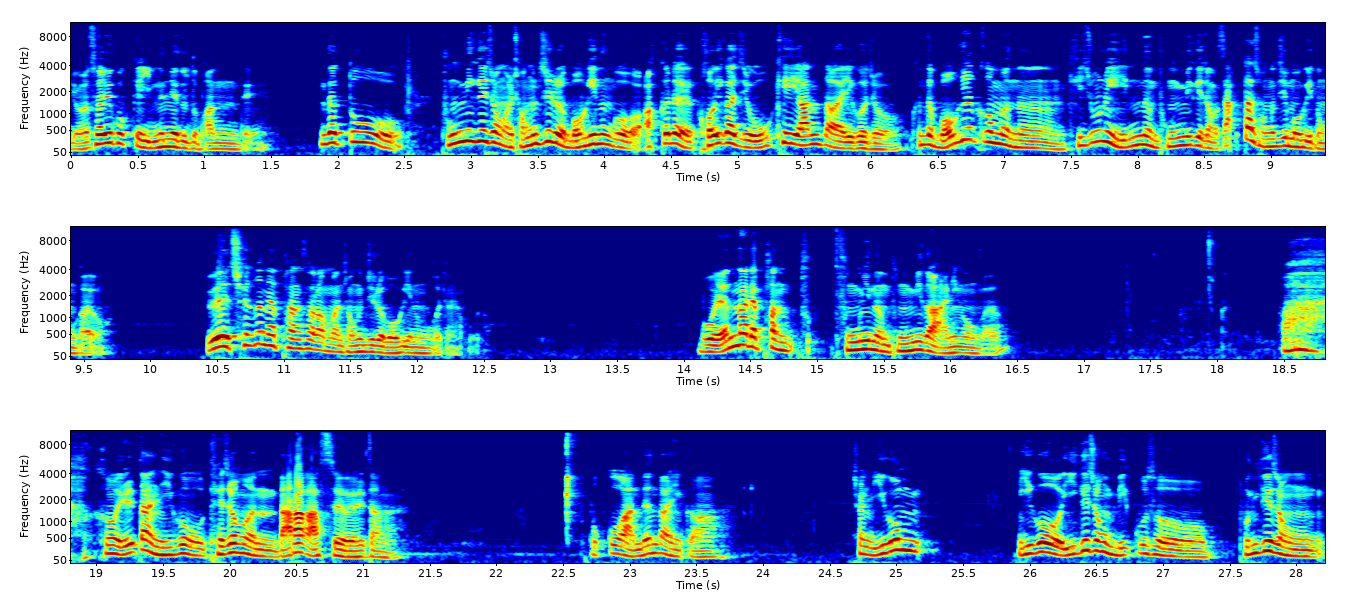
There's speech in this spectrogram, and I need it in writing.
여섯 일곱 개 있는 애들도 봤는데 근데 또 북미 계정을 정지를 먹이는 거 아 그래 거기까지 오케이 한다 이거죠 근데 먹일 거면은 기존에 있는 북미 계정 싹 다 정지 먹이던가요 왜 최근에 판 사람만 정지를 먹이는 거냐고요 뭐 옛날에 판 부- 북미는 북미가 아닌 건가요? 아 그거 일단 이거 계정은 날아갔어요 일단은. 복구가 안 된다니까. 전 이건 이거 이 계정 믿고서 본 계정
